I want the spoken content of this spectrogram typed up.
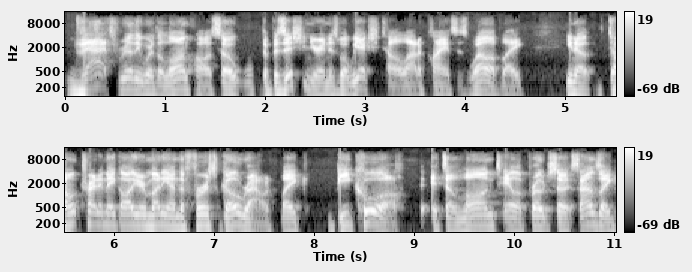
That's really where the long haul is. So the position you're in is what we actually tell a lot of clients as well of like you know don't try to make all your money on the first go round. Like be cool. It's a long tail approach. So it sounds like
